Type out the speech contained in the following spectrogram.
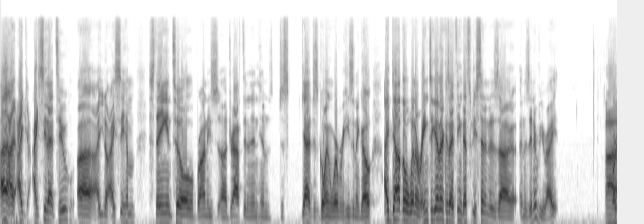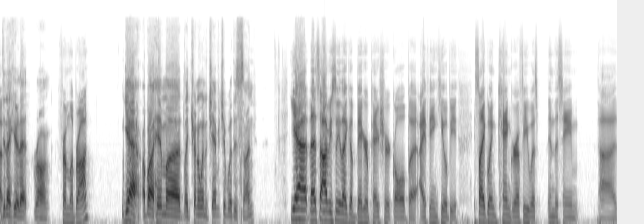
I, I- I see that too. Uh, I- you know, I see him staying until Bronny's uh, drafted, and then him just yeah, just going wherever he's going to go. I doubt they'll win a ring together because I think that's what he said in his uh, in his interview, right? uh, or did I hear that wrong? from LeBron. Yeah, about him uh like trying to win a championship with his son. Yeah, that's obviously like a bigger picture goal, but I think he'll be. It's like when Ken Griffey was in the same uh,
